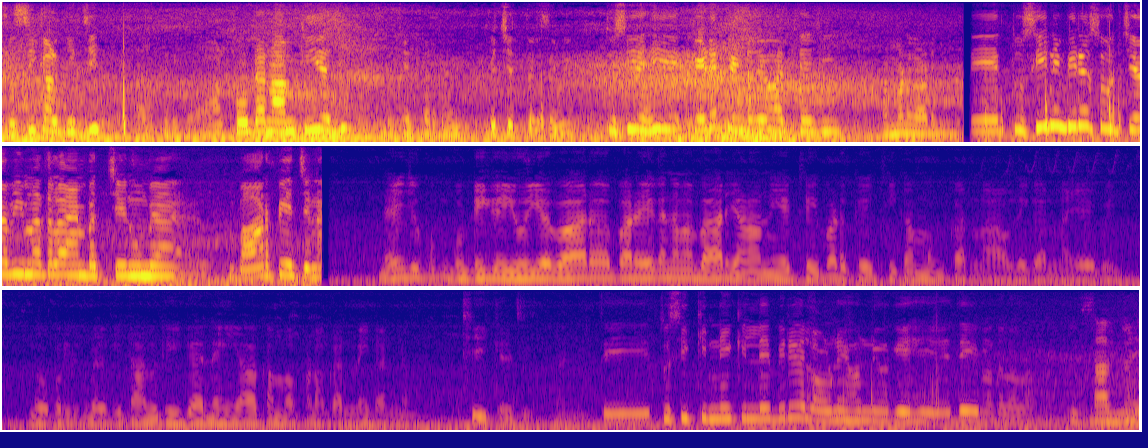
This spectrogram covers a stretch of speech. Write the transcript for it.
ਸਤਿ ਸ਼੍ਰੀ ਅਕਾਲ ਵੀਰ ਜੀ। ਹਾਂ, ਤੁਹਾਡਾ ਨਾਮ ਕੀ ਹੈ ਜੀ? ਬਚਿੱਤਰ ਸਿੰਘ। ਬਚਿੱਤਰ ਸਿੰਘ। ਤੁਸੀਂ ਇਹ ਕਿਹੜੇ ਪਿੰਡ ਦੇ ਹੋ ਇੱਥੇ ਜੀ? ਰਮਨਗੜ੍ਹ ਤੇ ਤੁਸੀਂ ਨਹੀਂ ਵੀਰੇ ਸੋਚਿਆ ਵੀ ਮਤਲਬ ਐ ਬੱਚੇ ਨੂੰ ਮੈਂ ਬਾਹਰ ਭੇਜਣਾ? ਨਹੀਂ ਜੀ ਗੁੱਡੀ ਗਈ ਹੋਈ ਹੈ ਬਾਹਰ ਪਰ ਇਹ ਕਹਿੰਦਾ ਮੈਂ ਬਾਹਰ ਜਾਣਾ ਨਹੀਂ ਇੱਥੇ ਹੀ ਪੜ੍ਹ ਕੇ ਇੱਥੇ ਹੀ ਕੰਮ ਕਰਨਾ ਆਪਦੇ ਕਰਨਾ ਜੇ ਕੋਈ ਨੌਕਰੀ ਮਿਲ ਗਈ ਤਾਂ ਵੀ ਠੀਕ ਹੈ ਨਹੀਂ ਆਹ ਕੰਮ ਆਪਣਾ ਕਰਨਾ ਹੀ ਕਰਨਾ। ਠੀਕ ਹੈ ਜੀ। ਤੇ ਤੁਸੀਂ ਕਿੰਨੇ ਕਿੱਲੇ ਵੀਰੇ ਲਾਉਣੇ ਹੁੰਨੇ ਹੋਗੇ ਇਹ? ਇਹਦੇ ਮਤਲਬ ਸਬਜ਼ੀ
